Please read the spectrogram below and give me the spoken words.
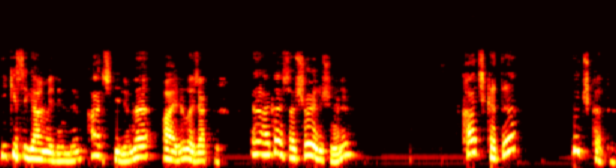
ikisi gelmediğinde kaç dilime ayrılacaktır? Yani arkadaşlar şöyle düşünelim. Kaç katı? 3 katı.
